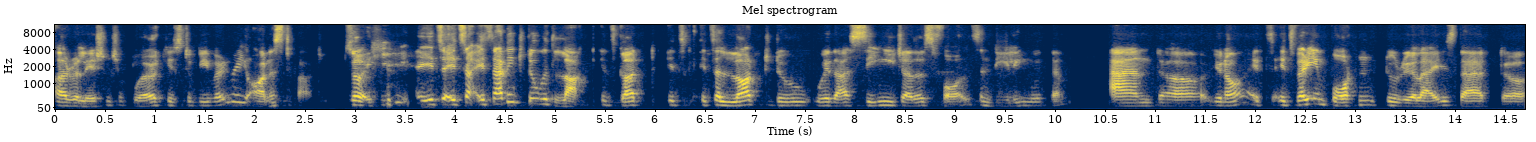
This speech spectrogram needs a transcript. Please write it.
a relationship work is to be very very honest about it. So he, it's it's it's nothing to do with luck. It's got it's it's a lot to do with us seeing each other's faults and dealing with them. And uh, you know, it's it's very important to realize that uh,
